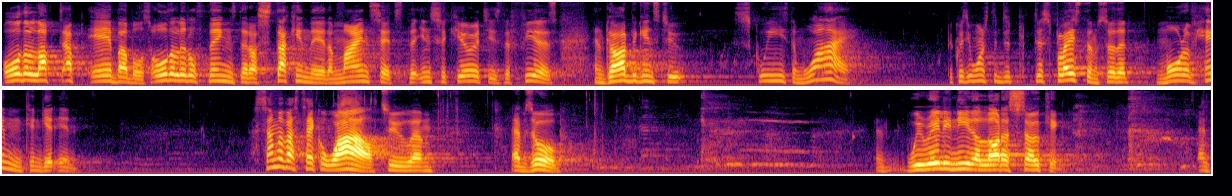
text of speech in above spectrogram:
all the locked up air bubbles, all the little things that are stuck in there the mindsets, the insecurities, the fears. And God begins to squeeze them. Why? Because He wants to di- displace them so that more of Him can get in. Some of us take a while to um, absorb. And we really need a lot of soaking. And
